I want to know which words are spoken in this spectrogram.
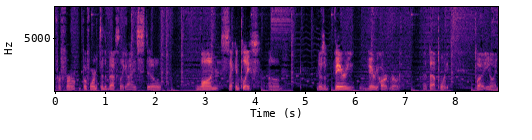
perform performed to the best. Like I still won second place. Um, it was a very very hard road at that point, but you know I,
